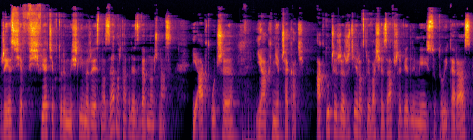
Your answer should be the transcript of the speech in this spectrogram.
że jest się w świecie, w którym myślimy, że jest na zewnątrz, naprawdę jest wewnątrz nas. I akt uczy, jak nie czekać. Akt uczy, że życie rozgrywa się zawsze w jednym miejscu, tu i teraz,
